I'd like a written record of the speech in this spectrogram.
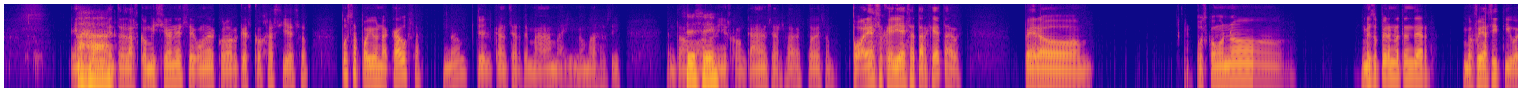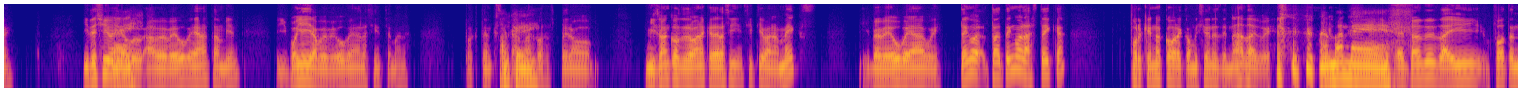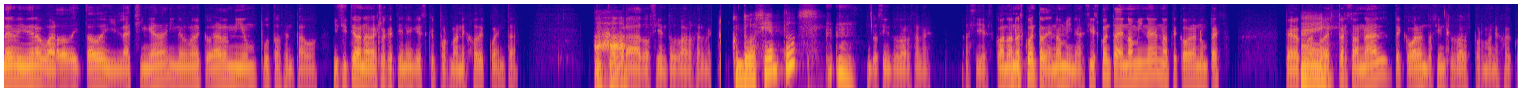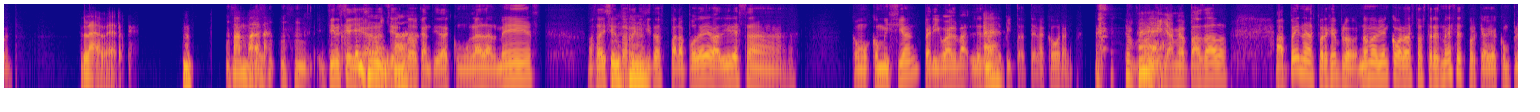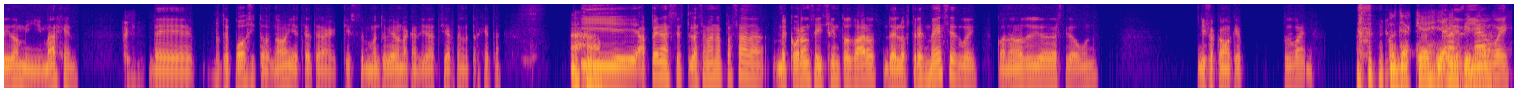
eh, entre las comisiones, según el color que escojas y eso, pues apoya una causa, ¿no? El cáncer de mama y nomás así. Entonces, niños con cáncer, ¿sabes? Todo eso. Por eso quería esa tarjeta, güey. Pero, pues como no me supieron atender, me fui a City, güey. Y de hecho iba a ir a BBVA también. Y voy a ir a BBVA la siguiente semana porque tengo que sacar más cosas. Pero mis bancos les van a quedar así, Mex y BBVA, güey. Tengo, tengo la Azteca porque no cobra comisiones de nada, güey. No mames. Entonces ahí puedo tener mi dinero guardado y todo y la chingada y no me van a cobrar ni un puto centavo. Y sí te van a ver lo que tiene que es que por manejo de cuenta cobra 200 baros al mes. ¿200? 200 baros al mes. Así es. Cuando no es cuenta de nómina. Si es cuenta de nómina, no te cobran un peso. Pero cuando es personal, te cobran 200 baros por manejo de cuenta. La verga. Mamada. Tienes que llegar a cierta cantidad acumulada al mes. O sea, hay ciertos requisitos para poder evadir esa como comisión, pero igual les da ah. pito, te la cobran. porque ah. ya me ha pasado. Apenas, por ejemplo, no me habían cobrado estos tres meses porque había cumplido mi margen de pues, depósitos, ¿no? Y etcétera, que se mantuviera una cantidad cierta en la tarjeta. Y apenas la semana pasada me cobraron 600 varos de los tres meses, güey, cuando no debió haber sido uno. Y fue como que, pues bueno. Pues ya que, ya van a güey.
